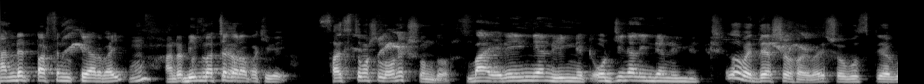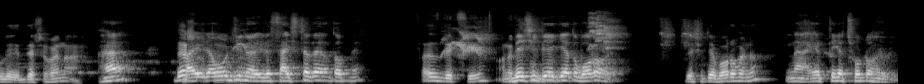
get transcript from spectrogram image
হান্ড্রেড পার্সেন্ট পেয়ার ভাই। ডিম বাচ্চা করা পাখি ভাই। সাইজ তো মাসাল অনেক সুন্দর। ভাই এটা Indian ring net original Indian ring net এগুলো ভাই দেশে হয় ভাই সবুজ টিয়াগুলি দেশে হয় না? হ্যাঁ? ভাই এটা অরিজিনাল এটা সাইজটা দেন তো আপনি। সাইজ দেখছি অনেক কি এত বড় হয়? বড় হয় না? না এর থেকে ছোট হয় ভাই।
